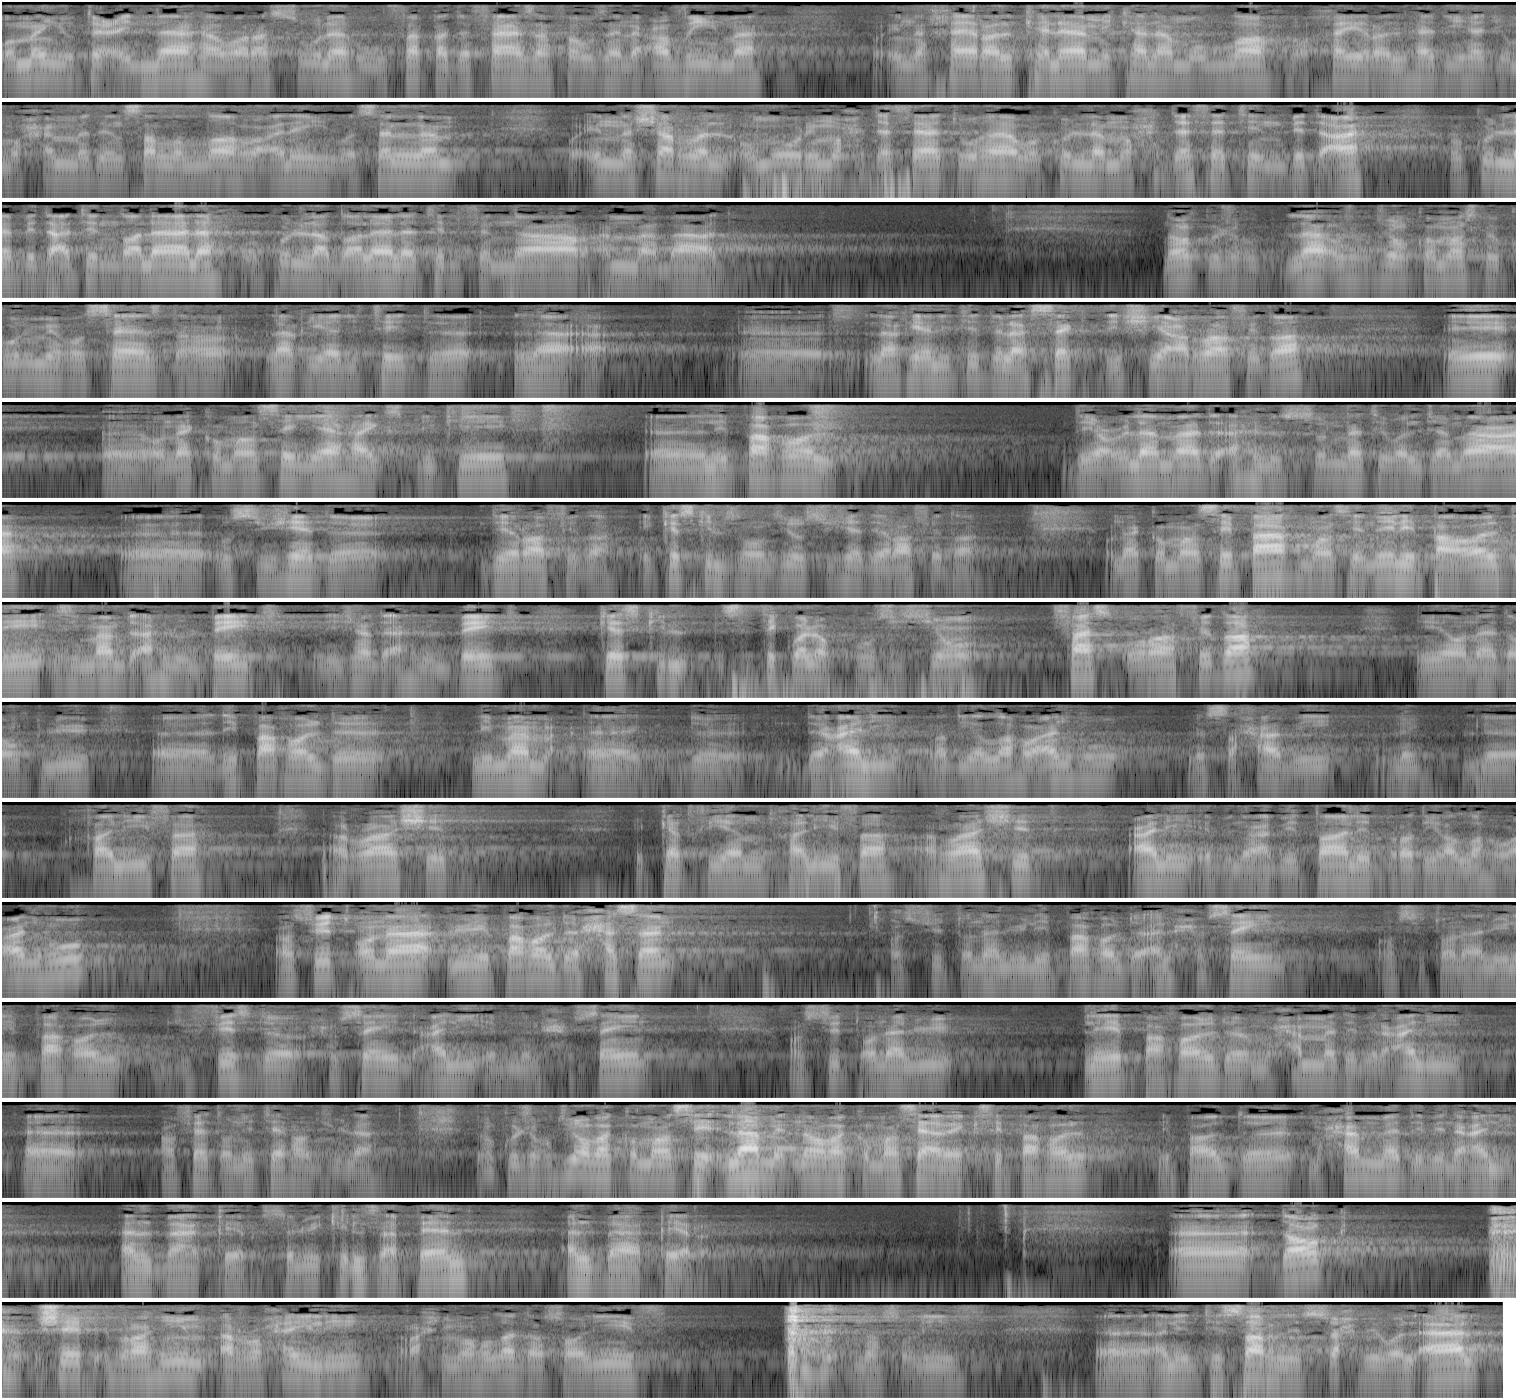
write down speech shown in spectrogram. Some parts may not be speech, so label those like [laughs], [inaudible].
ومن يطع الله ورسوله فقد فاز فوزا عظيما. وإن خير الكلام كلام الله وخير الهدي هدي محمد صلى الله عليه وسلم. وإن شر الأمور محدثاتها وكل محدثة بدعة وكل بدعة ضلالة وكل ضلالة في النار. أما بعد. Donc là, aujourd'hui, on commence le cours numéro 16 dans la réalité de la, euh, la réalité de la secte des Shia al-Rafida. Et euh, on a commencé hier à expliquer euh, les paroles des ulama de Ahl sunnati wal Jama'a euh, au sujet de, des Rafida. Et qu'est-ce qu'ils ont dit au sujet des Rafida On a commencé par mentionner les paroles des imams de Ahlul Bayt, les gens de Ahlul Bayt, qu'est-ce c'était quoi leur position face aux Rafida et on a donc lu euh, des paroles de l'imam de, de, Ali radiallahu anhu le sahabi le, le khalifa al-Rashid le quatrième khalifa al-Rashid Ali ibn Abi Talib radiallahu anhu. Ensuite on a lu les paroles de Hassan. Ensuite on a lu les paroles de Al-Hussein. Ensuite on a lu les paroles du fils de Hussein Ali ibn al-Hussein. Ensuite, on a lu les paroles de Muhammad ibn Ali. Euh, en fait, on était rendu là. Donc aujourd'hui, on va commencer. Là, maintenant, on va commencer avec ces paroles, les paroles de Muhammad ibn Ali al-Baqir, celui qu'ils appellent al-Baqir. Euh, donc, [clears throat] Cheikh Ibrahim al-Ruhayli, rahimahullah, dans son livre, [clears throat] dans son livre, euh, Al-Intisar al-Suhbi wal-Al,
